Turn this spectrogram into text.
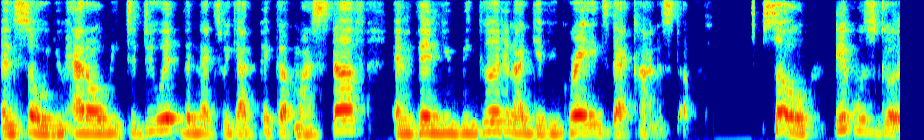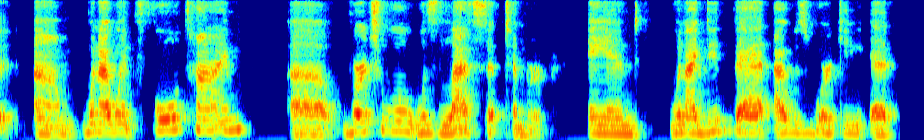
And so you had all week to do it. The next week I'd pick up my stuff and then you'd be good and I'd give you grades, that kind of stuff. So it was good. Um, when I went full time, uh, virtual was last September. And when I did that, I was working at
